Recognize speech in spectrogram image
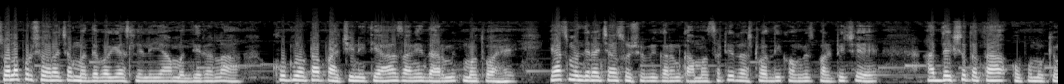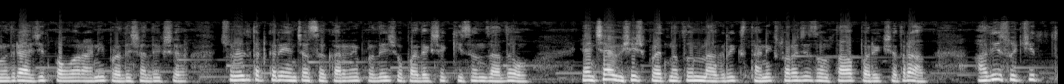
सोलापूर शहराच्या मध्यभागी असलेल्या या मंदिराला खूप मोठा प्राचीन इतिहास आणि धार्मिक महत्त्व आहे. याच मंदिराच्या सुशोभीकरण कामासाठी राष्ट्रवादी काँग्रेस पार्टीचे अध्यक्ष तथा उपमुख्यमंत्री अजित पवार आणि प्रदेशाध्यक्ष सुनील तटकरे यांच्या सहकार्याने प्रदेश उपाध्यक्ष किसन जाधव यांच्या विशेष प्रयत्नातून नागरिक स्थानिक स्वराज्य संस्था परिक्षेत्रात अधिसूचित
